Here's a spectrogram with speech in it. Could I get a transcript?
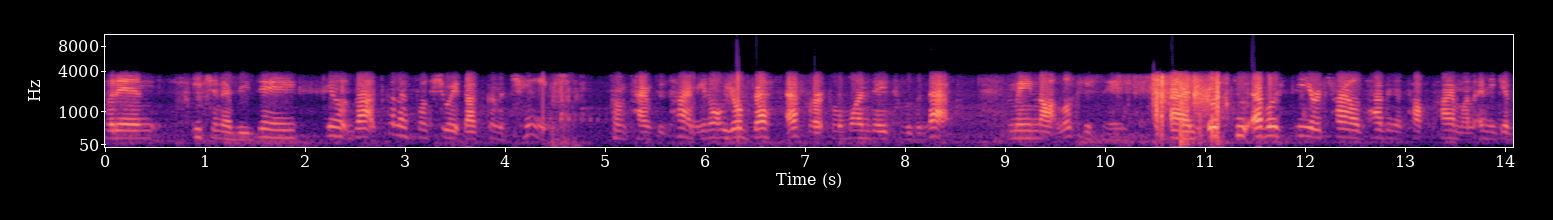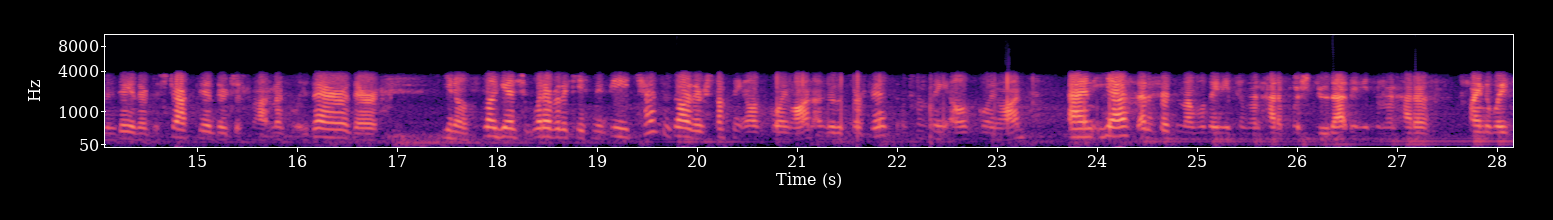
put in each and every day, you know, that's going to fluctuate, that's going to change from time to time. You know, your best effort from one day to the next may not look the same. And if you ever see your child having a tough time on any given day, they're distracted, they're just not mentally there, they're, you know, sluggish, whatever the case may be, chances are there's something else going on under the surface or something else going on. And yes, at a certain level, they need to learn how to push through that. They need to learn how to find a way to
